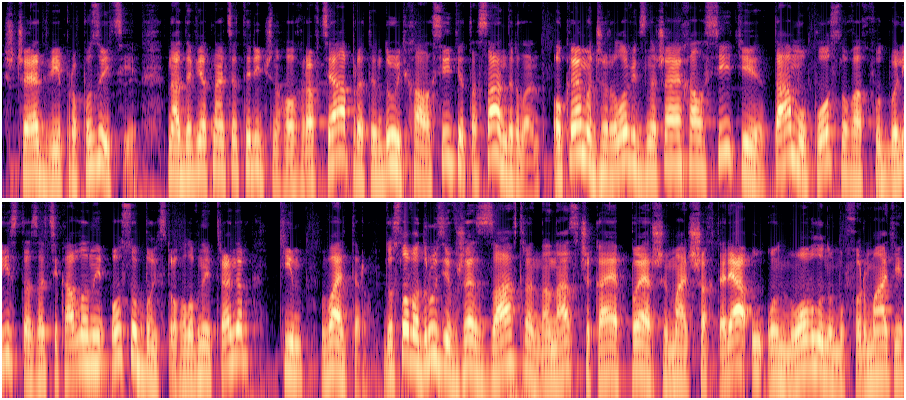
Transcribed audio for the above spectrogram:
ще дві пропозиції. На 19-річного гравця претендують Хал Сіті та Сандерленд. Окреме джерело відзначає Хал Сіті. Там у послугах футболіста зацікавлений особисто головний тренер Тім Вальтер. До слова, друзі, вже завтра на нас чекає перший матч Шахтаря у оновленому форматі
